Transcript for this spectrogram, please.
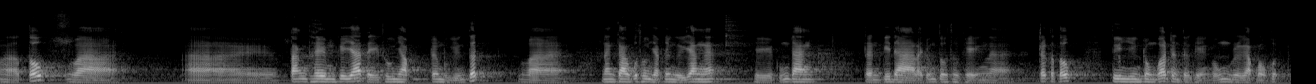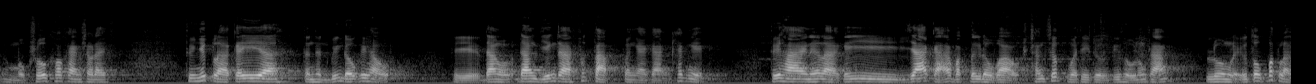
à, tốt và à, tăng thêm cái giá trị thu nhập trên một diện tích và nâng cao cái thu nhập cho người dân á, thì cũng đang trên cái đà là chúng tôi thực hiện là rất là tốt. Tuy nhiên trong quá trình thực hiện cũng gặp một một số khó khăn sau đây. Thứ nhất là cái à, tình hình biến đổi khí hậu thì đang đang diễn ra phức tạp và ngày càng khắc nghiệt. Thứ hai nữa là cái giá cả vật tư đầu vào sản xuất và thị trường tiêu thụ nông sản luôn là yếu tố bất là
